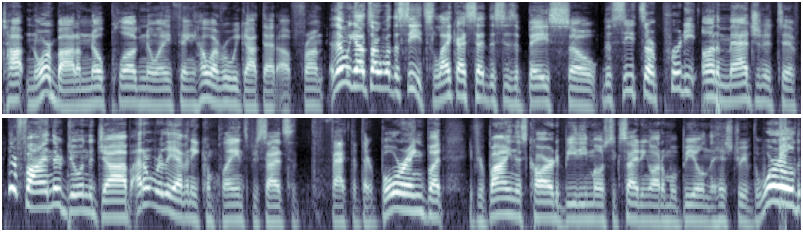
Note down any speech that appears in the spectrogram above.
top nor bottom, no plug, no anything. However, we got that up front. And then we got to talk about the seats. Like I said, this is a base, so the seats are pretty unimaginative. They're fine, they're doing the job. I don't really have any complaints besides the fact that they're boring, but if you're buying this car to be the most exciting automobile in the history of the world,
